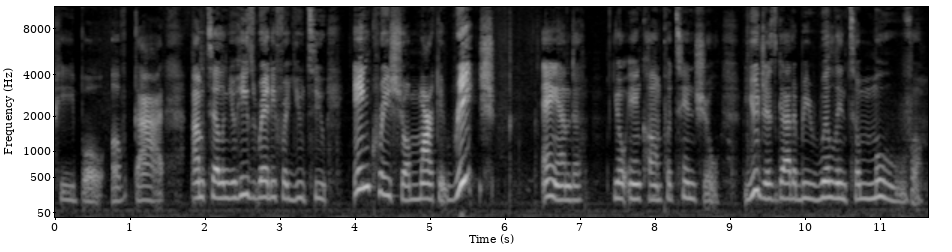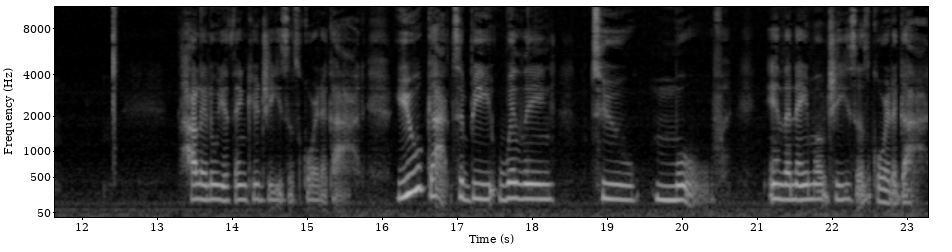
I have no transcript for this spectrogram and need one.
people of God. I'm telling you, He's ready for you to increase your market reach and your income potential. You just got to be willing to move. Hallelujah. Thank you, Jesus. Glory to God. You got to be willing to move in the name of Jesus. Glory to God.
